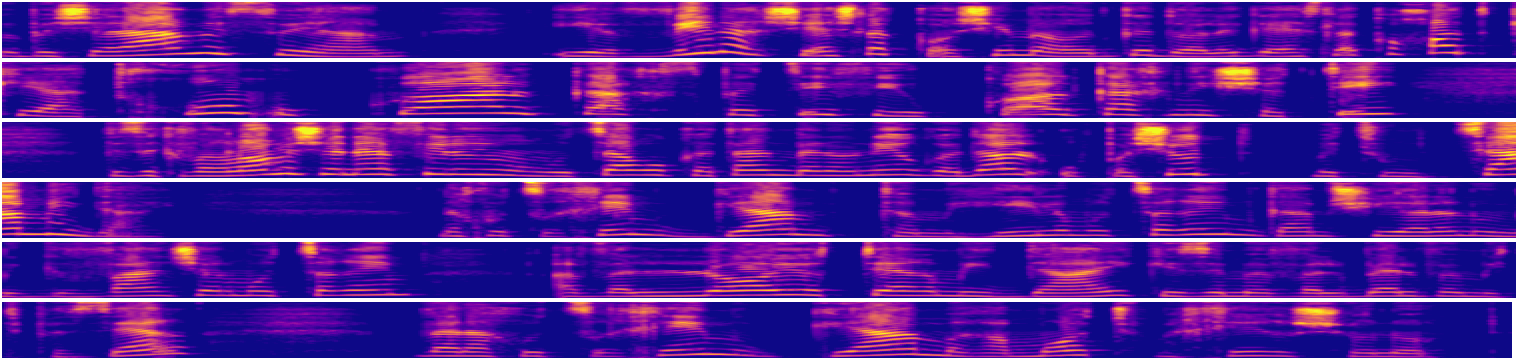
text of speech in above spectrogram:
ובשלב מסוים היא הבינה שיש לה קושי מאוד גדול לגייס לקוחות, כי התחום הוא כל כך ספציפי, הוא כל כך נישתי, וזה כבר לא משנה אפילו אם המוצר הוא קטן, בינוני או גדול, הוא פשוט מצומצם מדי. אנחנו צריכים גם תמהיל מוצרים, גם שיהיה לנו מגוון של מוצרים, אבל לא יותר מדי, כי זה מבלבל ומתפזר, ואנחנו צריכים גם רמות מחיר שונות.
